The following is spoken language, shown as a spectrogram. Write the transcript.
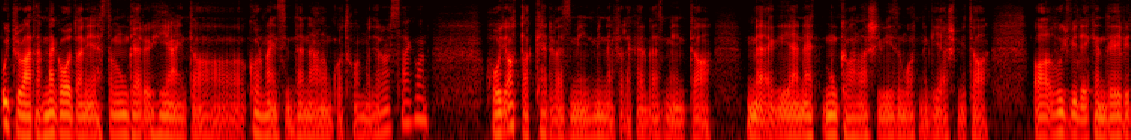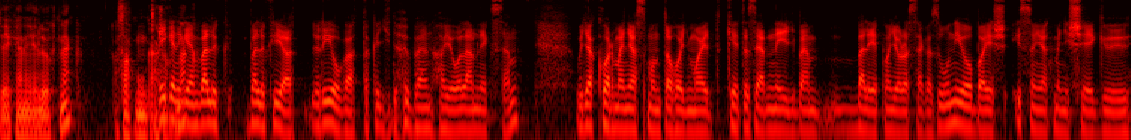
úgy próbálták megoldani ezt a munkaerő hiányt a kormány szinten nálunk otthon Magyarországon, hogy adtak kedvezményt, mindenféle kedvezményt, a, meg ilyen munkavállalási vízumot, meg ilyesmit a, a újvidéken, délvidéken élőknek, a szakmunkásoknak. Igen, igen, velük, velük riogattak egy időben, ha jól emlékszem. Ugye a kormány azt mondta, hogy majd 2004-ben belép Magyarország az Unióba, és iszonyat mennyiségű,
